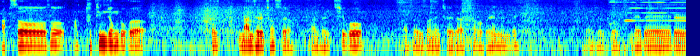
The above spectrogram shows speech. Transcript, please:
앞서서 두 팀 정도가 그 만세를 쳤어요. 만세를 치고 나서 이번에 저희가 작업을 했는데 네, 저렇게 레벨을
